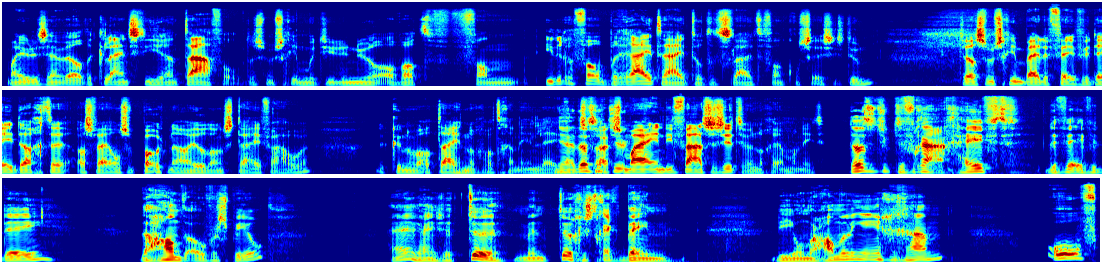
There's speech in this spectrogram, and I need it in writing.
maar jullie zijn wel de kleinste hier aan tafel. Dus misschien moeten jullie nu al wat van, in ieder geval bereidheid tot het sluiten van concessies doen. Terwijl ze misschien bij de VVD dachten, als wij onze poot nou heel lang stijf houden, dan kunnen we altijd nog wat gaan inleveren. Ja, dat is natuurlijk- Maar in die fase zitten we nog helemaal niet. Dat is natuurlijk de vraag. Heeft de VVD de hand overspeeld? Hè, zijn ze te, met te gestrekt been die onderhandelingen ingegaan? Of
